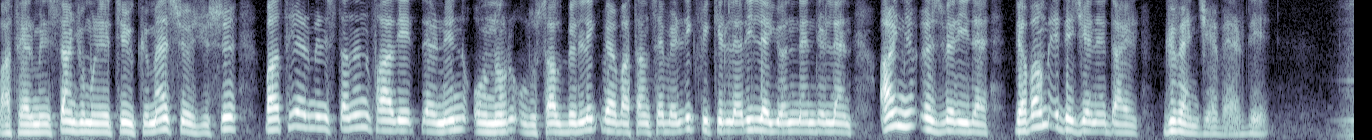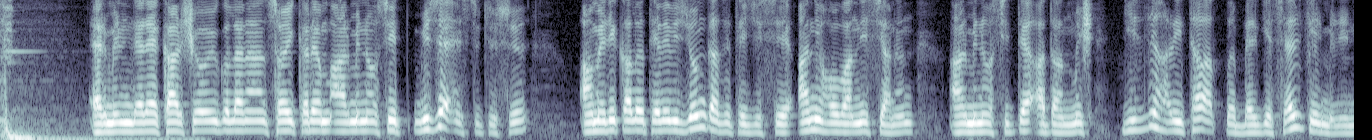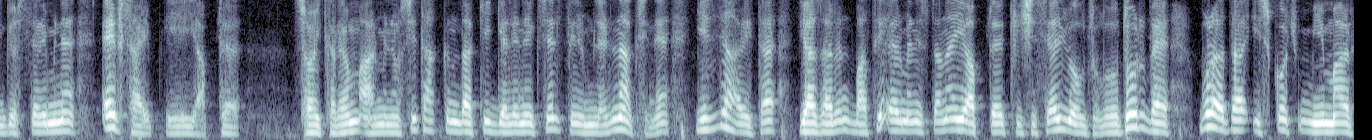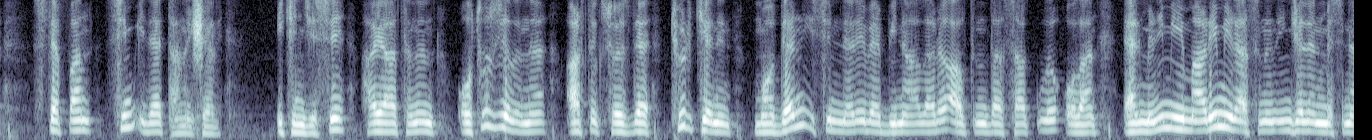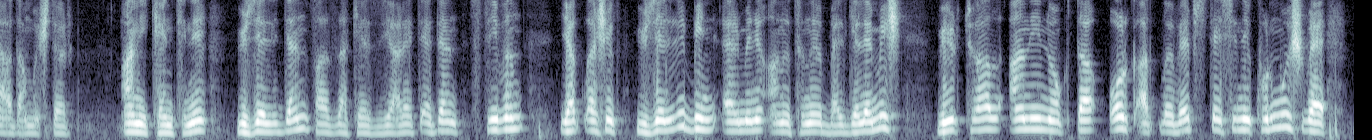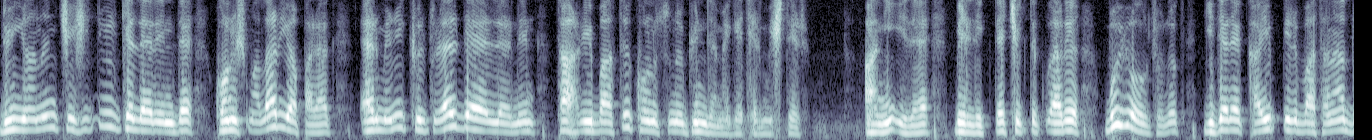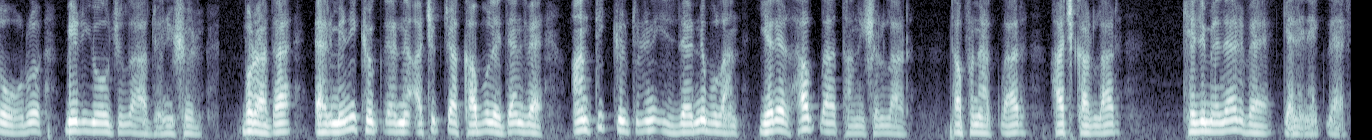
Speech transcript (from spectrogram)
Batı Ermenistan Cumhuriyeti Hükümet Sözcüsü, Batı Ermenistan'ın faaliyetlerinin onur, ulusal birlik ve vatanseverlik fikirleriyle yönlendirilen aynı özveriyle devam edeceğine dair güvence verdi. Ermenilere karşı uygulanan soykırım Armenosit Müze Enstitüsü, Amerikalı televizyon gazetecisi Ani Hovanesyan'ın Armenosit'e adanmış Gizli Harita adlı belgesel filminin gösterimine ev sahipliği yaptı. Soykırım Armenosit hakkındaki geleneksel filmlerin aksine Gizli Harita yazarın Batı Ermenistan'a yaptığı kişisel yolculuğudur ve burada İskoç mimar Stefan Sim ile tanışır. İkincisi hayatının 30 yılını artık sözde Türkiye'nin modern isimleri ve binaları altında saklı olan Ermeni mimari mirasının incelenmesine adamıştır. Ani kentini 150'den fazla kez ziyaret eden Steven yaklaşık 150 bin Ermeni anıtını belgelemiş, virtualani.org adlı web sitesini kurmuş ve dünyanın çeşitli ülkelerinde konuşmalar yaparak Ermeni kültürel değerlerinin tahribatı konusunu gündeme getirmiştir. Ani ile birlikte çıktıkları bu yolculuk giderek kayıp bir vatana doğru bir yolculuğa dönüşür. Burada Ermeni köklerini açıkça kabul eden ve antik kültürün izlerini bulan yerel halkla tanışırlar. Tapınaklar, haçkarlar, kelimeler ve gelenekler.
